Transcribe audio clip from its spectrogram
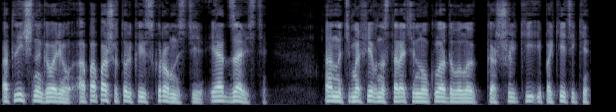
«Отлично, говорю, а папаша только из скромности и от зависти». Анна Тимофеевна старательно укладывала кошельки и пакетики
